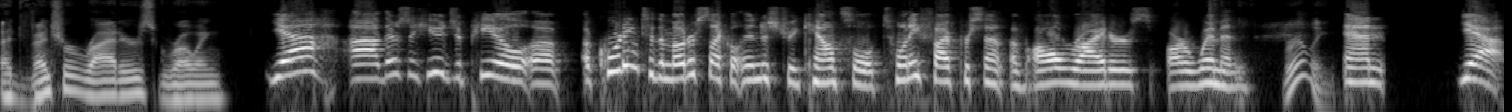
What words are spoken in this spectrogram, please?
adventure riders growing? Yeah, uh, there's a huge appeal. Uh, according to the Motorcycle Industry Council, 25% of all riders are women. Really? And yeah,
